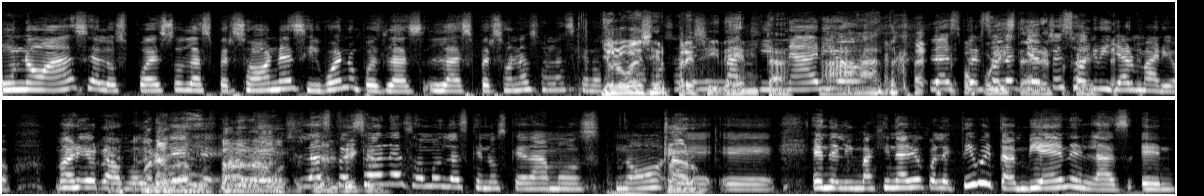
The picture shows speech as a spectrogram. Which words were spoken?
uno hace a los puestos las personas y bueno, pues las, las personas son las que nos Yo lo voy a decir presidenta. imaginario. Ah, las personas ya empezó a grillar Mario, Mario Ramos. Mario Ramos, Eh, Mario eh, las personas somos las que nos quedamos, ¿no? Claro. Eh, eh, en el imaginario colectivo y también en las en,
